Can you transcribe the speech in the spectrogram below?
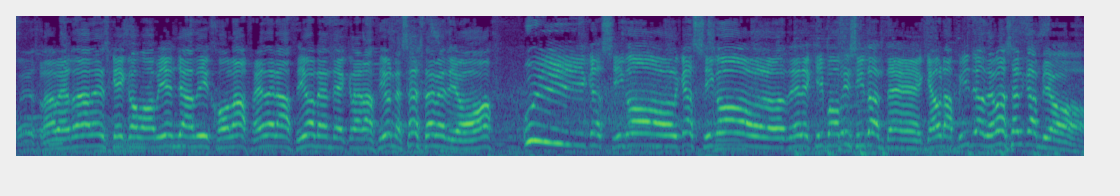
Pues la verdad es que, como bien ya dijo la federación en declaraciones a este medio, ¡Uy! ¡Casi gol! ¡Casi gol! Del equipo visitante, que ahora pide además el cambio.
